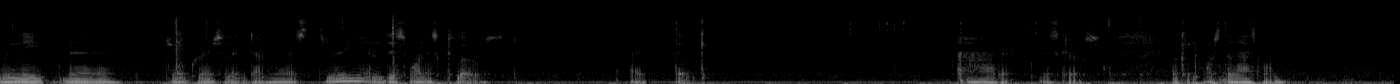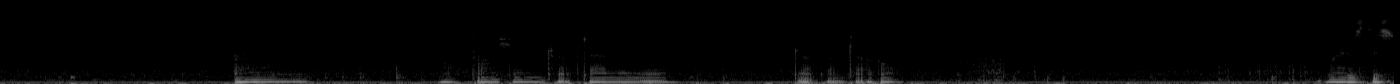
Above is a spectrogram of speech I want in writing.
we need the jQuery selected down here as three, and this one is closed I think. Ah, that is close. Okay, what's the last one? Um, we have function, drop down menu, drop down toggle. Does this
